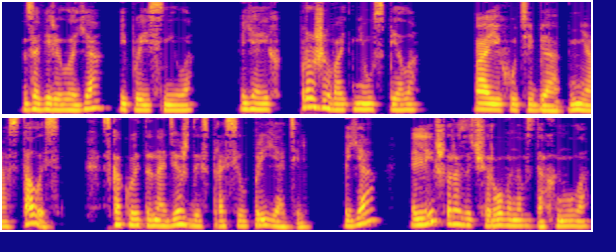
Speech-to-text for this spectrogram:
— заверила я и пояснила. Я их проживать не успела. «А их у тебя не осталось?» — с какой-то надеждой спросил приятель. Я лишь разочарованно вздохнула.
